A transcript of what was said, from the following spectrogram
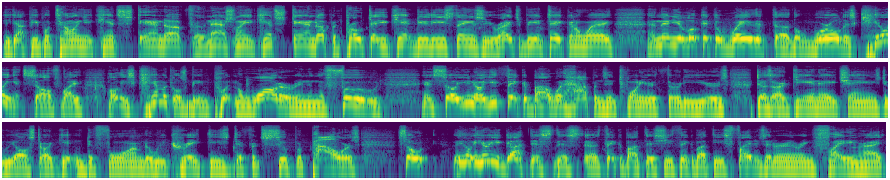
you got people telling you can't stand up for the national, you can't stand up and protest, you can't do these things, so your rights are being taken away. And then you look at the way that the, the world is killing itself by all these chemicals being put in the water and in the food. And so, you know, you think about what happens in 20 or 30 years. Does our DNA change? Do we all start getting deformed? Or we create these different superpowers? So you know, here you got this. This uh, think about this. You think about these fighters that are in the ring fighting, right?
